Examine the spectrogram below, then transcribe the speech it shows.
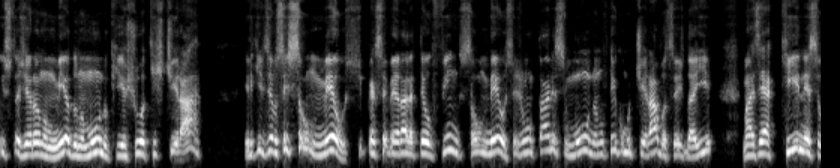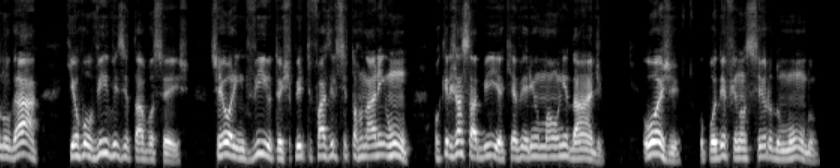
isso está gerando um medo no mundo que Yeshua quis tirar. Ele quis dizer: vocês são meus, se perseverarem até o fim, são meus, vocês vão estar nesse mundo, não tem como tirar vocês daí, mas é aqui nesse lugar que eu vou vir visitar vocês. Senhor, envia o teu espírito e faz eles se tornarem um, porque ele já sabia que haveria uma unidade. Hoje, o poder financeiro do mundo,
